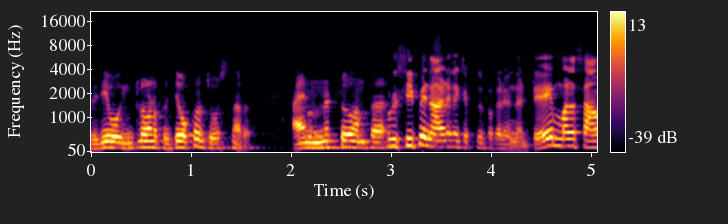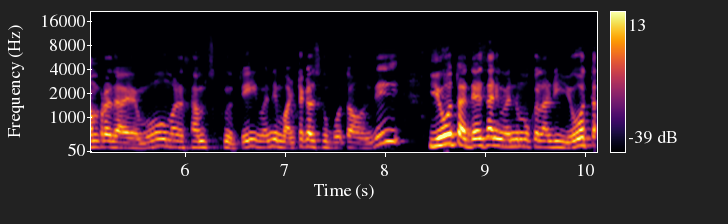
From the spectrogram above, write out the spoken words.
ప్రతి ఇంట్లో ఉన్న ప్రతి ఒక్కరు చూస్తున్నారు. ఆయన ఉన్నట్టు అంత ఇప్పుడు సిపి నారాయణ చెప్తున్న ప్రకారం ఏంటంటే మన సాంప్రదాయము మన సంస్కృతి ఇవన్నీ మంట కలిసిపోతా ఉంది. యువత దేశానికి వెన్నుముక లాంటి యువత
